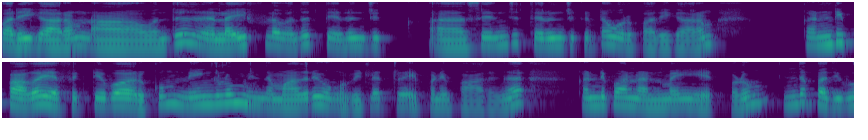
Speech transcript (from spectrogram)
பரிகாரம். நான் வந்து லைஃப்பில் வந்து தெரிஞ்சு செஞ்சு தெரிஞ்சுக்கிட்ட ஒரு பரிகாரம். கண்டிப்பாக எஃபெக்டிவாக இருக்கும். நீங்களும் இந்த மாதிரி உங்கள் வீட்டில் ட்ரை பண்ணி பாருங்கள் கண்டிப்பாக நன்மை ஏற்படும். இந்த பதிவு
